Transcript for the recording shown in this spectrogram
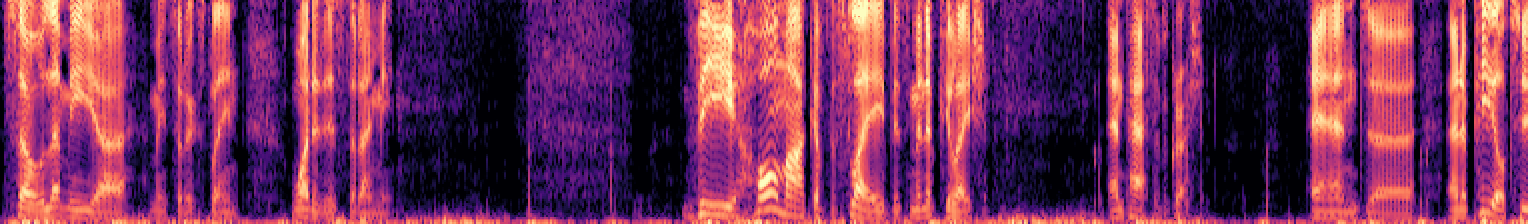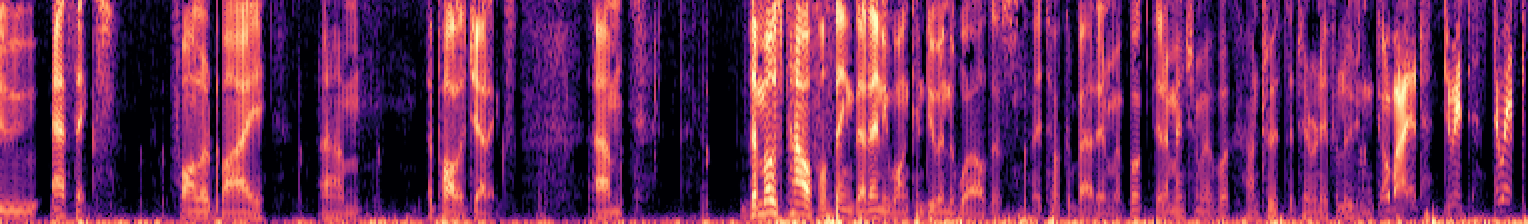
So let me let me sort of explain what it is that I mean. The hallmark of the slave is manipulation and passive aggression, and an appeal to ethics followed by um, apologetics. Um, the most powerful thing that anyone can do in the world, as I talk about in my book. Did I mention my book on truth, the tyranny of illusion? Go buy it. Do it. Do it.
